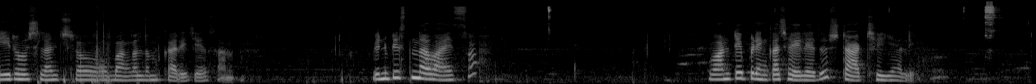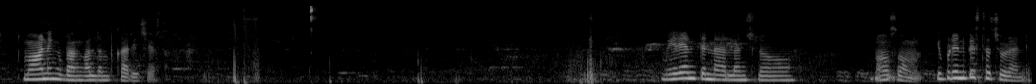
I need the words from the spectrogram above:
ఈరోజు లంచ్లో బంగాళదుంప కర్రీ చేశాను. వినిపిస్తుందా వాయిస్? వంట ఇప్పుడు ఇంకా చేయలేదు స్టార్ట్ చేయాలి. మార్నింగ్ బంగాళదుంప కర్రీ చేశాను. మీరేం తిన్నారు లంచ్లో? No sound. ఇప్పుడు వినిపిస్తా చూడండి.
